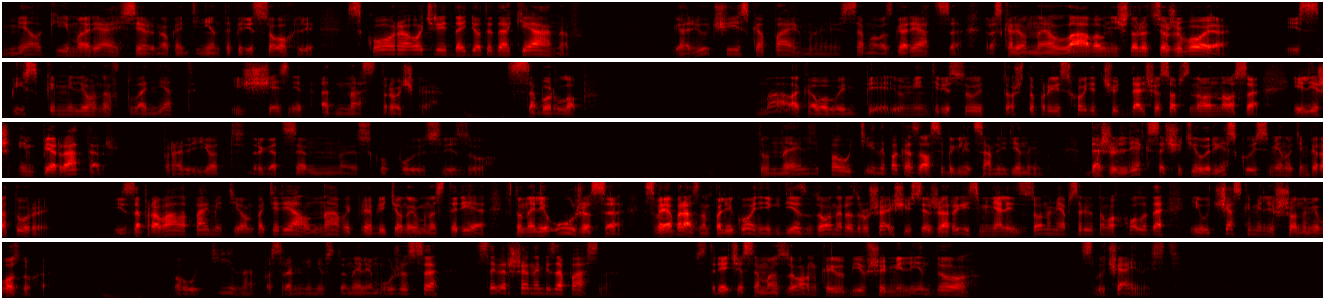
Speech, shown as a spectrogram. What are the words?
Мелкие моря северного континента пересохли, скоро очередь дойдет и до океанов. Горючие ископаемые самовозгорятся, раскаленная лава уничтожит все живое. Из списка миллионов планет исчезнет одна строчка. Сабурлоп. Мало кого в Империуме интересует то, что происходит чуть дальше собственного носа, и лишь Император прольет драгоценную скупую слезу. Туннель паутины показался беглецам ледяным. Даже Лекс ощутил резкую смену температуры – из-за провала памяти он потерял навык, приобретенный в монастыре, в туннеле ужаса, своеобразном полигоне, где зоны разрушающейся жары сменялись зонами абсолютного холода и участками, лишенными воздуха. Паутина, по сравнению с туннелем ужаса, совершенно безопасна. Встреча с амазонкой, убившей Мелинду... Случайность.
